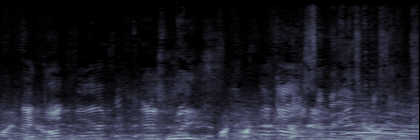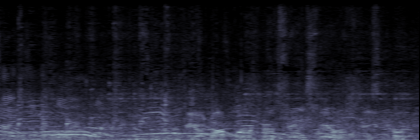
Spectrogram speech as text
And Doug Ford is waste. Much like you should. Somebody is missing signing on the floor. We are not protesting, we are safeguarding.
